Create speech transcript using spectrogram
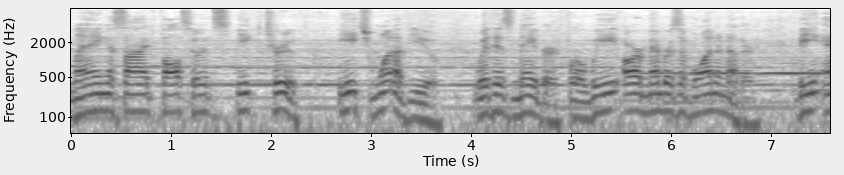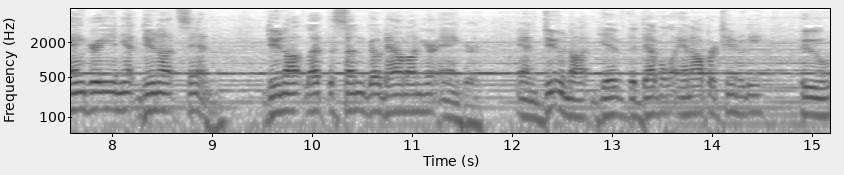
laying aside falsehood, speak truth, each one of you with his neighbor, for we are members of one another. Be angry and yet do not sin. Do not let the sun go down on your anger, and do not give the devil an opportunity who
